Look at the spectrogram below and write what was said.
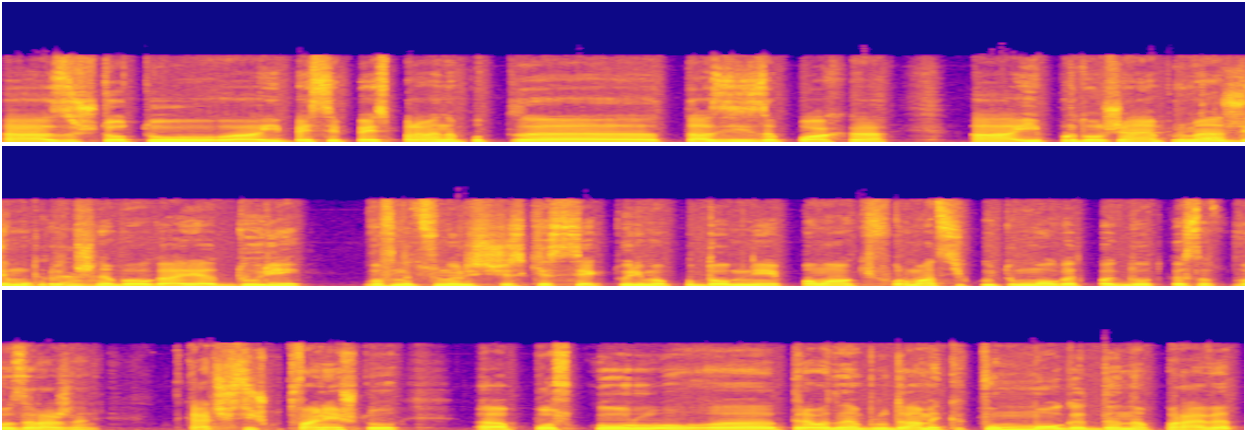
А, защото а, и БСП е изправена под а, тази заплаха а, и продължаваме промяна демократична България. Дори в националистическия сектор има подобни по-малки формации, които могат пък да откъснат от възраждане. Така че всичко това нещо по-скоро трябва да наблюдаваме какво могат да направят,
